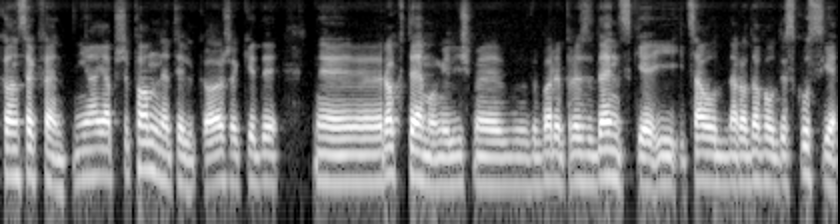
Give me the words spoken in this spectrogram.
konsekwentni, a ja przypomnę tylko, że kiedy rok temu mieliśmy wybory prezydenckie i, i całą narodową dyskusję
